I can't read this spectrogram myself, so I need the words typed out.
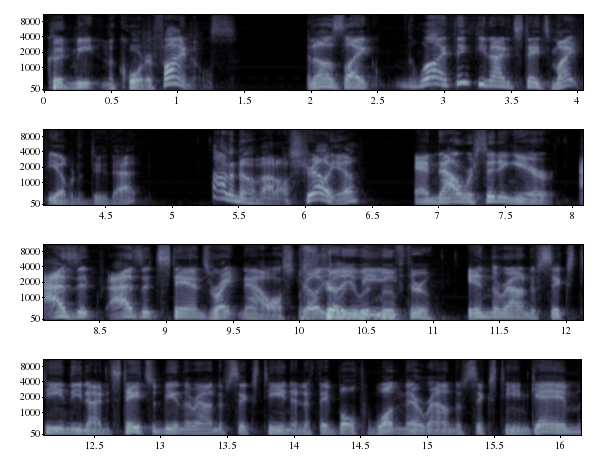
could meet in the quarterfinals. And I was like, well, I think the United States might be able to do that. I don't know about Australia. And now we're sitting here as it as it stands right now. Australia, Australia would be move through. in the round of 16. The United States would be in the round of 16, and if they both won their round of 16 game,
